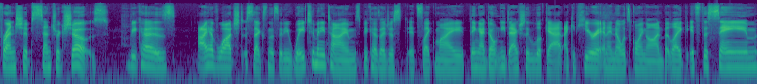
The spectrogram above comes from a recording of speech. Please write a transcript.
friendship centric shows because I have watched Sex in the City way too many times because I just it's like my thing I don't need to actually look at. I could hear it and I know what's going on, but like it's the same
